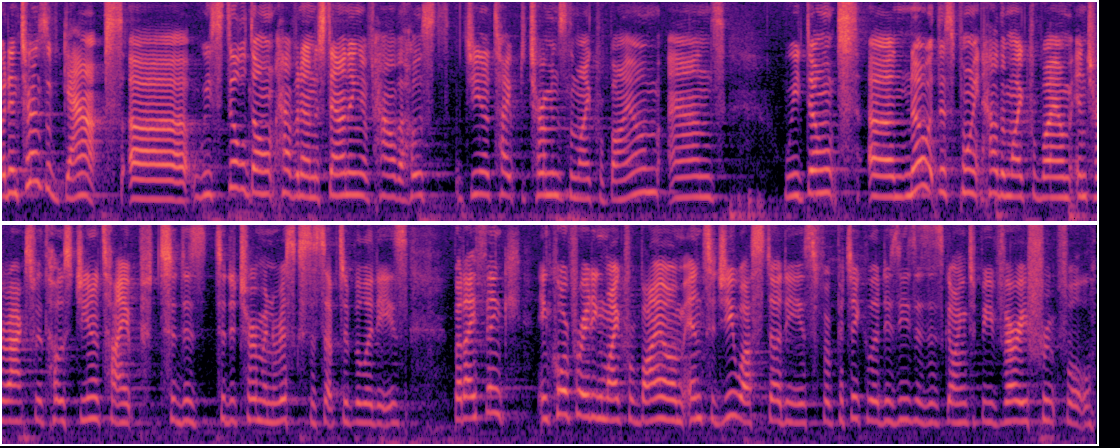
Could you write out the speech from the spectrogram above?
But in terms of gaps, uh, we still don't have an understanding of how the host genotype determines the microbiome, and we don't uh, know at this point how the microbiome interacts with host genotype to, to determine risk susceptibilities. But I think incorporating microbiome into GWAS studies for particular diseases is going to be very fruitful.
